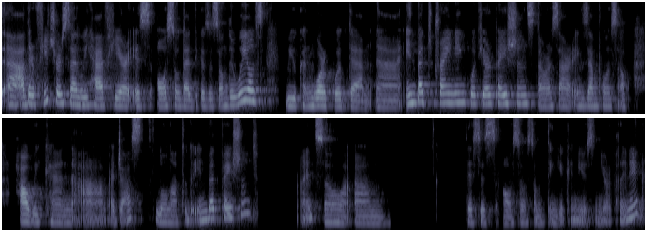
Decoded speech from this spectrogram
uh, other features that we have here is also that because it's on the wheels, you can work with the uh, in-bed training with your patients. Those are examples of how we can uh, adjust Luna to the in-bed patient, right? So um, this is also something you can use in your clinic.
